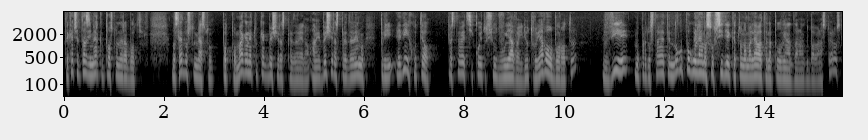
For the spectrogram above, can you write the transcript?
Така че тази мерка просто не работи. На следващо място, подпомагането как беше разпределено? Ами беше разпределено при един хотел, представете си, който се отвоява или отроява оборота, вие му предоставяте много по-голяма субсидия, като намалявате на половина данък добавена стоеност,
